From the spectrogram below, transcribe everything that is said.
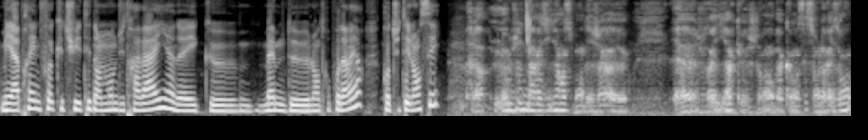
mais après, une fois que tu étais dans le monde du travail euh, et que même de l'entrepreneuriat, quand tu t'es lancé, Alors, l'objet de ma résilience, bon déjà, euh, je voudrais dire que justement, on va commencer sur le réseau.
